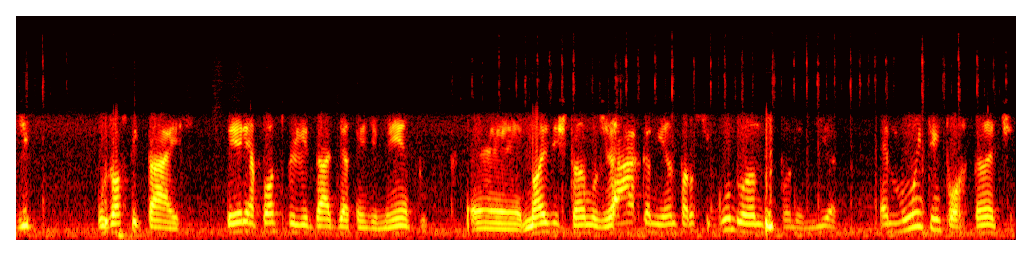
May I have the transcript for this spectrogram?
de os hospitais terem a possibilidade de atendimento, é, nós estamos já caminhando para o segundo ano da pandemia. É muito importante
